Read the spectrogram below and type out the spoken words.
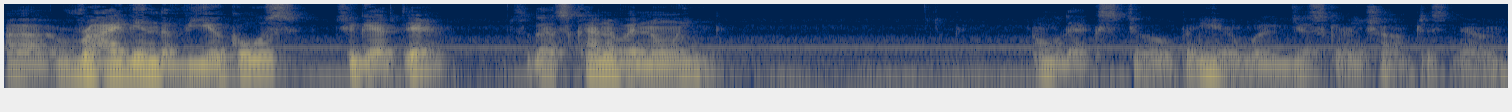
uh, ride in the vehicles to get there. So that's kind of annoying. Hold X to open here. We're just to chop this down.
